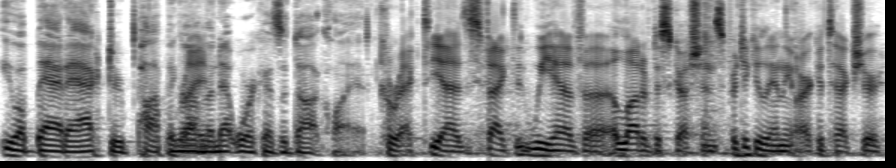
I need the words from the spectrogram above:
you know, a bad actor popping on the network as a dot client. Correct. Yeah. In fact, we have uh, a lot of discussions, particularly in the architecture,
